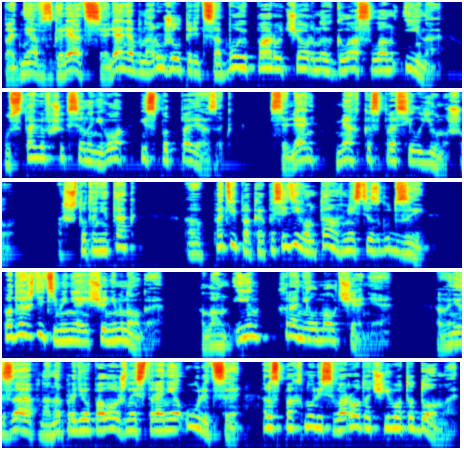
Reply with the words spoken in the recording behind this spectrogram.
Подняв взгляд, Селянь обнаружил перед собой пару черных глаз Лан-Ина, уставившихся на него из-под повязок. Селянь мягко спросил юношу. «Что-то не так? «А, Поди пока посиди вон там вместе с Гудзы. Подождите меня еще немного». Лан-Ин хранил молчание. Внезапно на противоположной стороне улицы распахнулись ворота чьего-то дома,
